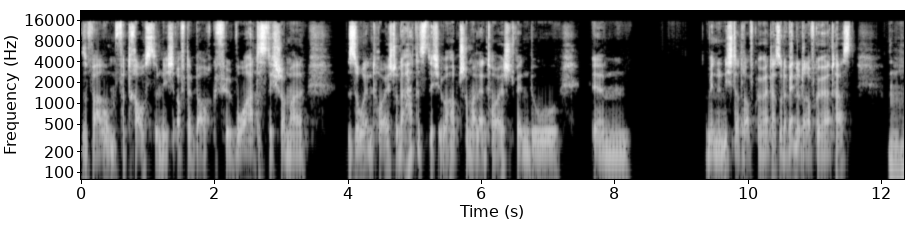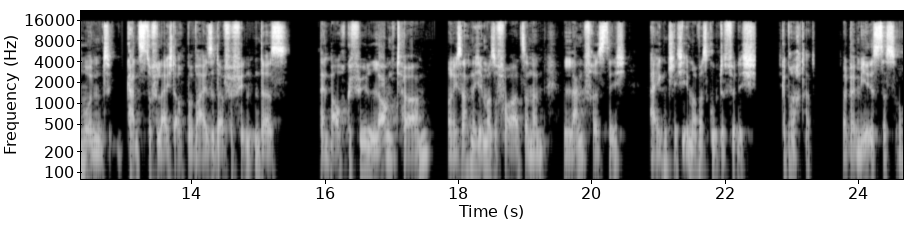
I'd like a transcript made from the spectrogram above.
Also warum vertraust du nicht auf dein Bauchgefühl? Wo hat es dich schon mal so enttäuscht oder hat es dich überhaupt schon mal enttäuscht, wenn du, ähm, wenn du nicht darauf gehört hast oder wenn du darauf gehört hast? Mhm. Und kannst du vielleicht auch Beweise dafür finden, dass dein Bauchgefühl long term und ich sage nicht immer sofort, sondern langfristig eigentlich immer was Gutes für dich gebracht hat. Weil bei mir ist das so.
